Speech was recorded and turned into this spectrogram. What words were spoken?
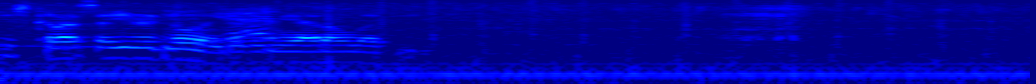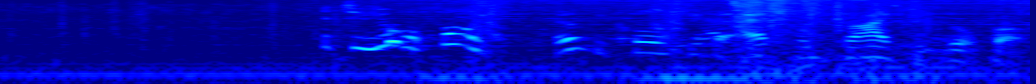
Just cause I say you're annoying doesn't mean I don't love you. It's your phone. It would be cool if you could actually drive the real phone.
